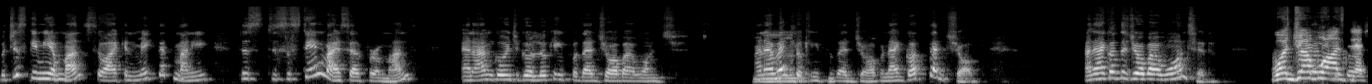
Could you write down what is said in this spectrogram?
but just give me a month so I can make that money just to sustain myself for a month. And I'm going to go looking for that job I want. And mm. I went mm. looking for that job and I got that job and I got the job I wanted. What job was it?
